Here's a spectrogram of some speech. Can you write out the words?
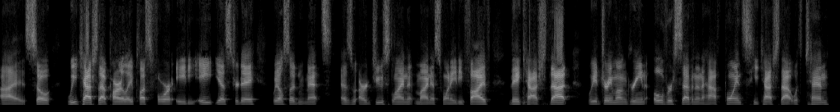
Uh, so we cashed that parlay plus 488 yesterday. We also had Mets as our juice line at minus 185. They cashed that. We had Draymond Green over seven and a half points. He cashed that with 10.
